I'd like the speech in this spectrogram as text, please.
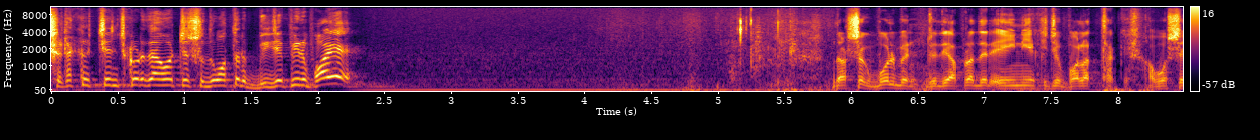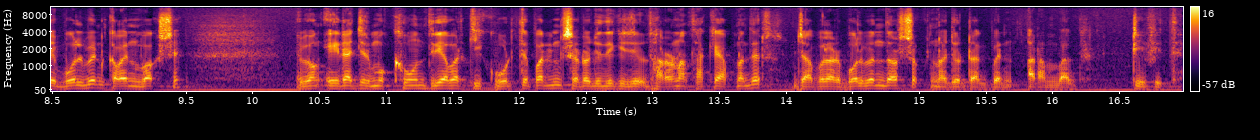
সেটাকে চেঞ্জ করে দেওয়া হচ্ছে শুধুমাত্র বিজেপির ভয়ে। দর্শক, বলবেন, যদি আপনাদের এই নিয়ে কিছু বলার থাকে, অবশ্যই বলবেন কমেন্ট বক্সে এবং এই রাজ্যের মুখ্যমন্ত্রী আবার কি করতে পারেন সেটা যদি কিছু ধারণা থাকে আপনাদের, যা বলার বলবেন দর্শক, নজর রাখবেন আরামবাগ টিভিতে।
